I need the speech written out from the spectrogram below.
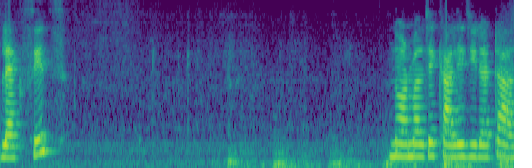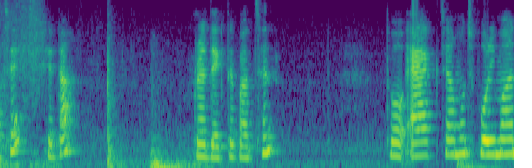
ব্ল্যাক সিডস নর্মাল যে কালি জিরাটা আছে, সেটা আপনারা দেখতে পাচ্ছেন। তো এক চামচ পরিমাণ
